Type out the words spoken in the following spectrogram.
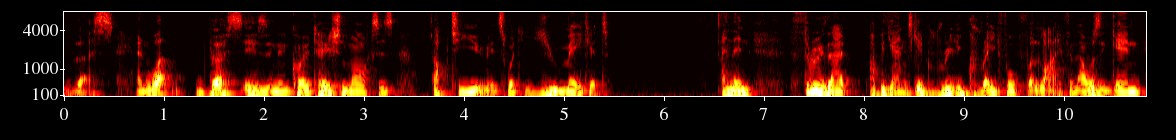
this. And what this is, in, in quotation marks, is up to you. It's what you make it. And then through that, I began to get really grateful for life. And that was again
